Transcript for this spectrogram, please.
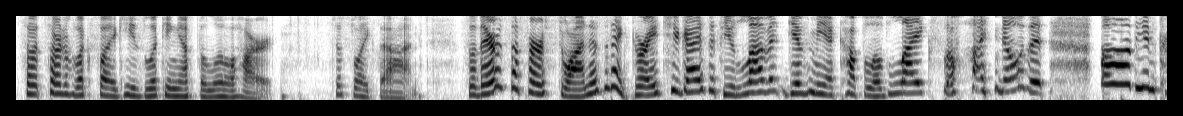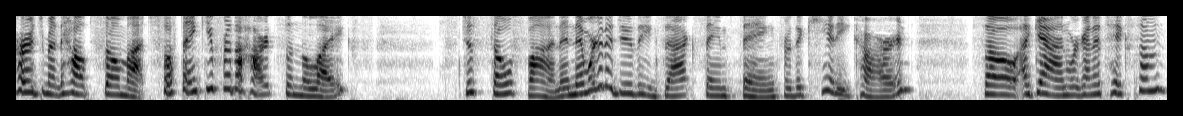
So it sort of looks like he's looking at the little heart. Just like that. So there's the first one. Isn't it great, you guys? If you love it, give me a couple of likes so I know that, oh, the encouragement helps so much. So thank you for the hearts and the likes just so fun. And then we're going to do the exact same thing for the kitty card. So again, we're going to take some,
